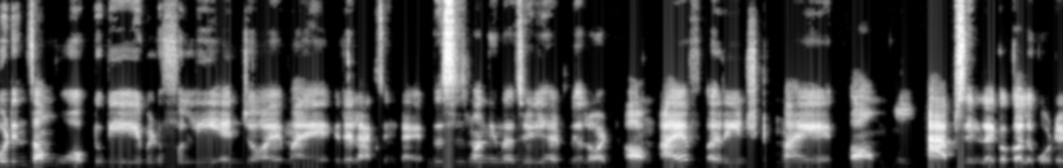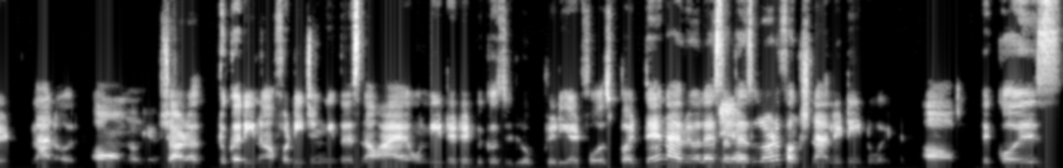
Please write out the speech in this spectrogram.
put in some work to be able to fully enjoy my relaxing time. This is one thing that's really helped me a lot. Um, I have arranged my um. Apps in like a color coded manner. Um, Okay. shout out to Karina for teaching me this. Now I only did it because it looked pretty at first, but then I realized that Yeah. there's a lot of functionality to it. Um, because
